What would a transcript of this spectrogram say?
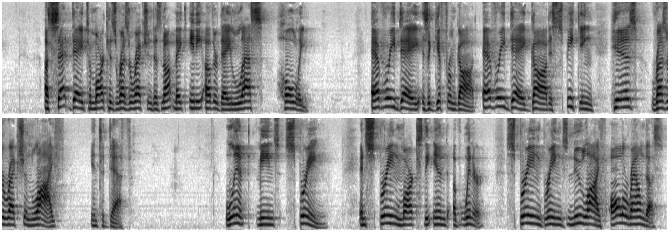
A set day to mark his resurrection does not make any other day less holy. Every day is a gift from God. Every day, God is speaking his resurrection life into death. Lent means spring and spring marks the end of winter. Spring brings new life all around us.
